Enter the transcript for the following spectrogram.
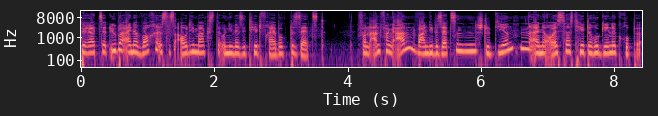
Bereits seit über einer Woche ist das Audimax der Universität Freiburg besetzt. Von Anfang an waren die besetzenden Studierenden eine äußerst heterogene Gruppe.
